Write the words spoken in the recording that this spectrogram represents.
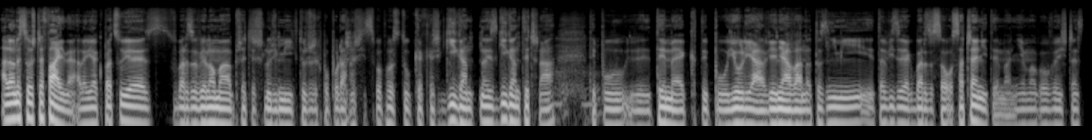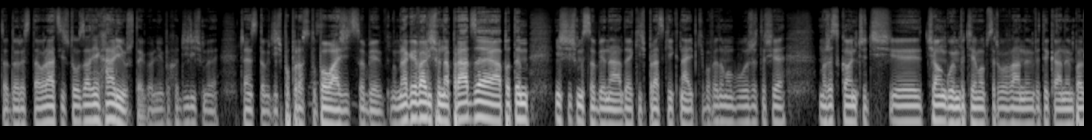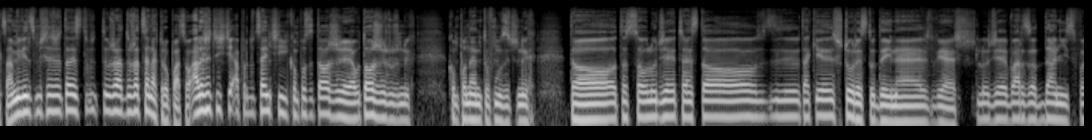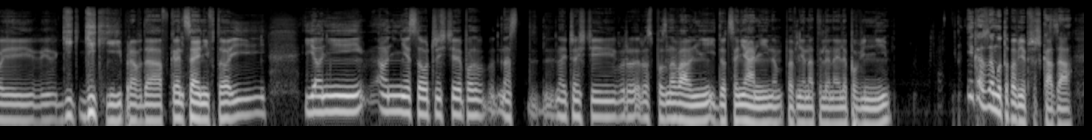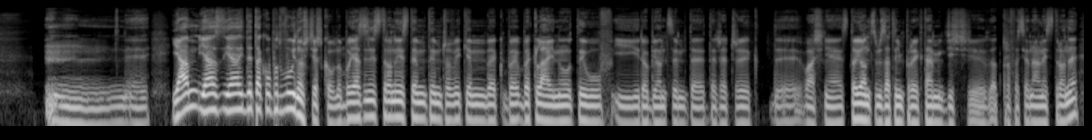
ale one są jeszcze fajne, ale jak pracuję z bardzo wieloma przecież ludźmi, których popularność jest po prostu jakaś gigant, no jest gigantyczna, typu y, Tymek, typu Julia Wieniawa, no to z nimi to widzę, jak bardzo są osaczeni tym. Oni nie mogą wyjść często do restauracji, zresztą zaniechali już tego, nie wychodziliśmy często gdzieś po prostu połazić sobie. Nagrywaliśmy na Pradze, a potem nie szliśmy sobie na, do jakiejś praskiej knajpki, bo wiadomo było, że to się może skończyć y, ciągłym byciem obserwowanym, wytykanym palcami, więc myślę, że to jest duża, duża cena, którą płacą. Ale rzeczywiście, a producenci, kompozytorzy, autorzy różnych komponentów muzycznych, to, to są ludzie często y, takie szczury studyjne, wiesz, ludzie bardzo oddani swojej geeki, prawda, wkręceni w to i, i oni, oni nie są oczywiście po, najczęściej ro- rozpoznawalni i doceniani, no, pewnie na tyle, na ile powinni. I każdemu to pewnie przeszkadza. Ja, ja, ja idę taką podwójną ścieżką, no bo ja z jednej strony jestem tym człowiekiem back, back, backline'u, tyłów i robiącym te, te rzeczy, y, właśnie stojącym za tymi projektami gdzieś y, od profesjonalnej strony.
